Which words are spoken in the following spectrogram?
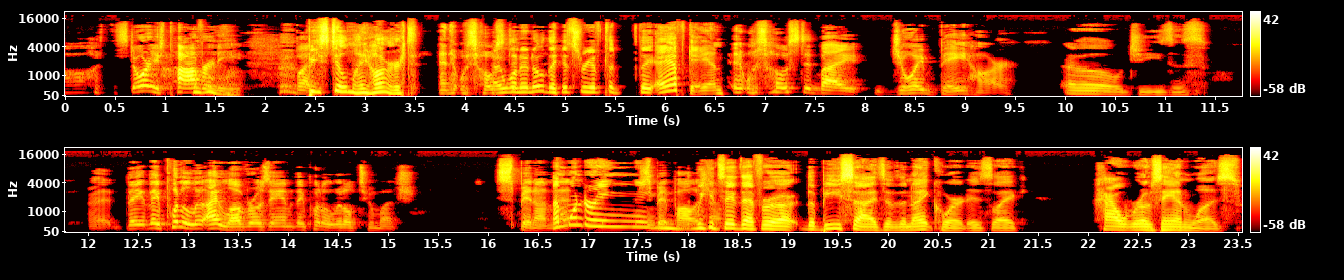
"Oh, the story is poverty," but Be still my heart. and it was I hosted. want to know the history of the the Afghan. It was hosted by Joy Behar. Oh Jesus! Uh, they they put a little. I love Roseanne. They put a little too much spit on. I'm that. wondering. spit polish we can on it. save that for uh, the B sides of the Night Court. Is like how Roseanne was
